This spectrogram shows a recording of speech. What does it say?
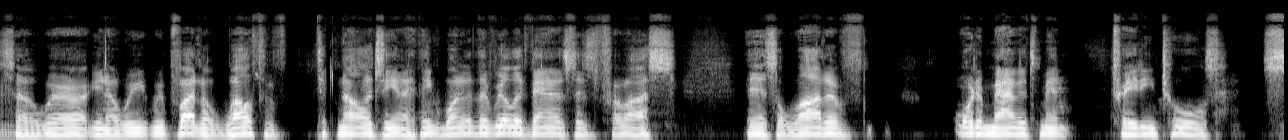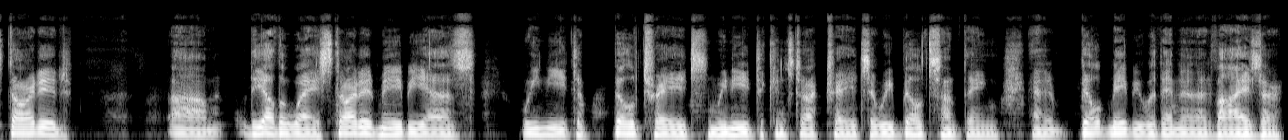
Mm. So we're you know we we provide a wealth of technology, and I think one of the real advantages for us is a lot of order management trading tools started um, the other way. Started maybe as we need to build trades and we need to construct trades. So we built something and it built maybe within an advisor.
